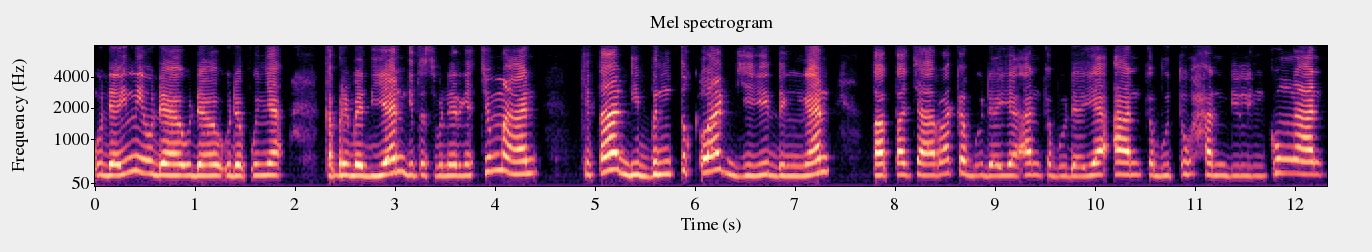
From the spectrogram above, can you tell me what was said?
udah ini udah udah udah punya kepribadian gitu sebenarnya cuman kita dibentuk lagi dengan tata cara kebudayaan kebudayaan kebutuhan di lingkungan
